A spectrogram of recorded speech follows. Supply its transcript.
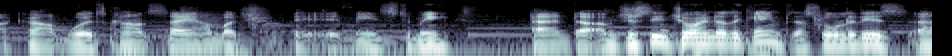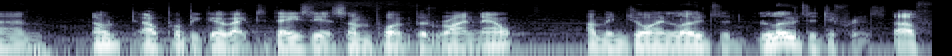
I can't, words can't say how much it, it means to me and uh, I'm just enjoying other games. That's all it is. Um, I'll, I'll, probably go back to DayZ at some point, but right now I'm enjoying loads of loads of different stuff.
